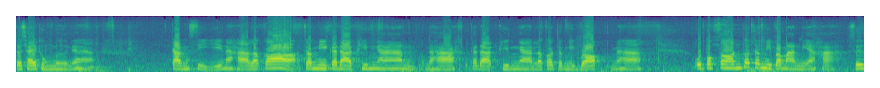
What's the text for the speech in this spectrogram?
จะใช้ถุงมือเนี่ยค่ะกันสีนะคะ แล้วก็จะมีกระดาษพิมพ์งานนะคะ กระดาษพิมพ์งานแล้วก็จะมีบล็อกนะคะ อุปกรณ์ก็จะมีประมาณนี้ค่ะ ซึ่ง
